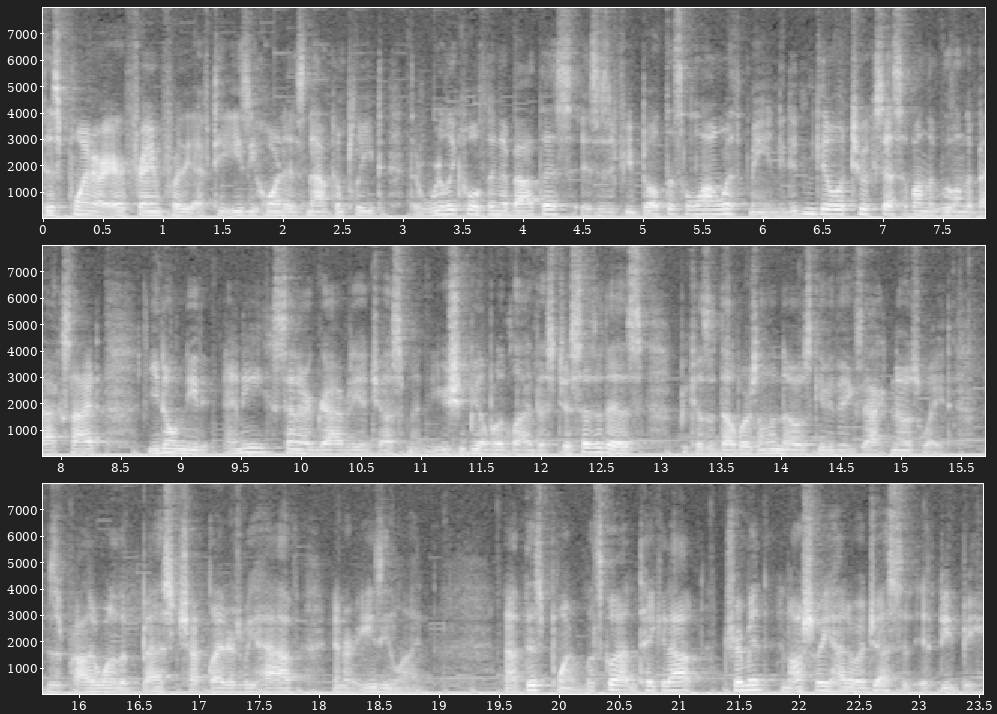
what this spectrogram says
At this point, our airframe for the FT EZ Hornet is now complete. The really cool thing about this is, is if you built this along with me and you didn't get a little too excessive on the glue on the backside, you don't need any center of gravity adjustment. You should be able to glide this just as it is because the doublers on the nose give you the exact nose weight. This is probably one of the best chuck gliders we have in our Easy line. Now at this point, let's go out and take it out, trim it, and I'll show you how to adjust it if need be.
